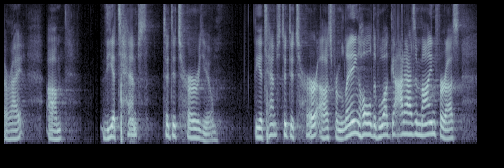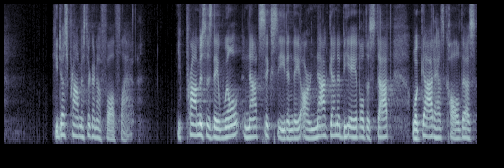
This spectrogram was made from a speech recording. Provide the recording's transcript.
all right? Um, the attempts to deter you, the attempts to deter us from laying hold of what God has in mind for us, He does promise they're going to fall flat. He promises they will not succeed and they are not going to be able to stop what God has called us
